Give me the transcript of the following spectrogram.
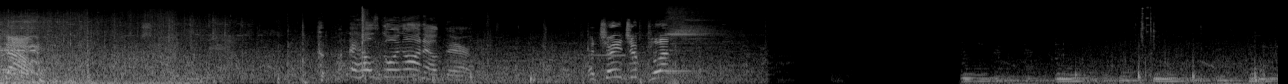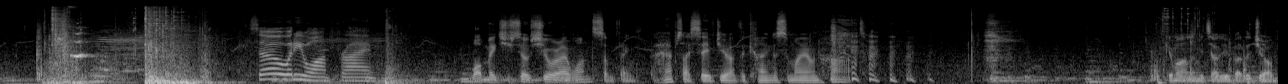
down! What the hell's going on out there? A change of plan. So, what do you want, Frye? What makes you so sure I want something? Perhaps I saved you out of the kindness of my own heart. Come on, let me tell you about the job.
